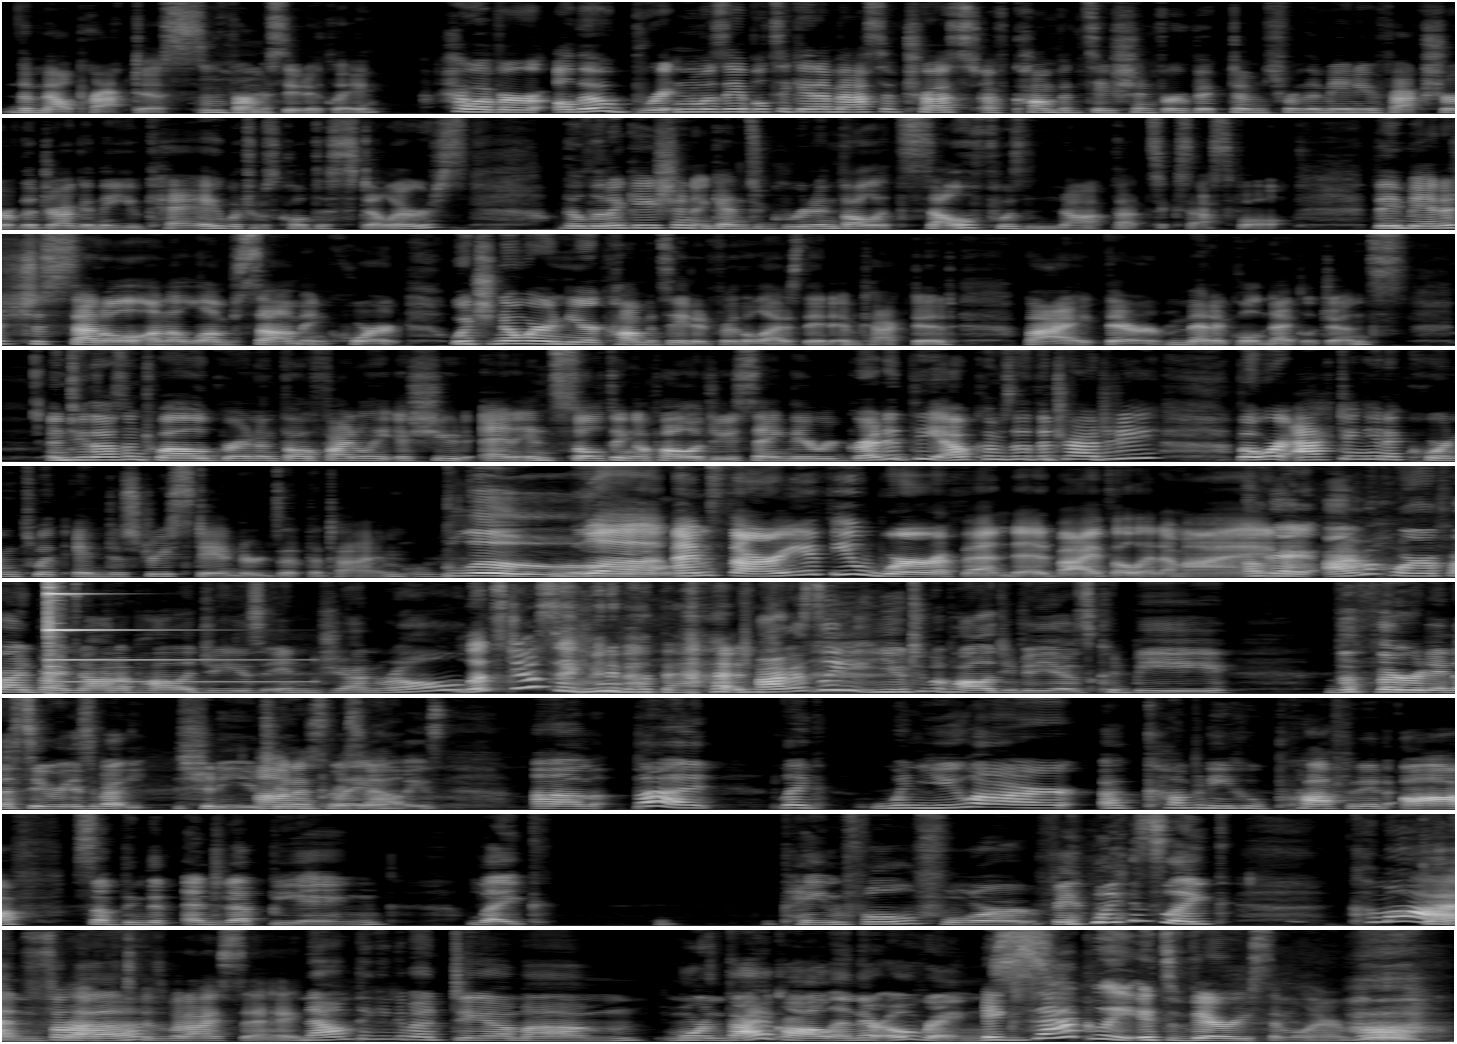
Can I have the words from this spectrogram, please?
the malpractice Mhm. pharmaceutically. However, although Britain was able to get a massive trust of compensation for victims from the manufacture of the drug in the UK, which was called Distillers, the litigation against Grunenthal itself was not that successful. They managed to settle on a lump sum in court, which nowhere near compensated for the lives they'd impacted by their medical negligence. In 2012, Grunenthal finally issued an insulting apology saying they regretted the outcomes of the tragedy, but were acting in accordance with industry standards at the time. Blah. I'm sorry if you were offended by thalidomide. Okay, I'm horrified by non-apologies in general. Let's do a segment about that. Honestly, YouTube apology videos could be the third in a series about shitty YouTube Honestly. personalities. Um, but like when you are a company who profited off something that ended up being like painful for families, like come Get on, fucked bruh. is what I say. Now I'm thinking about damn um Morton Thiokol and their O-rings. Exactly. It's very similar.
